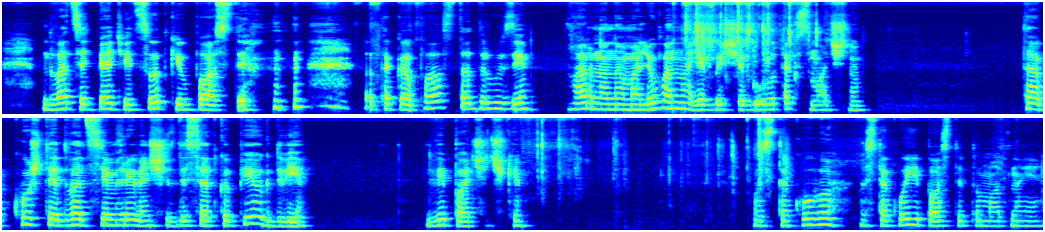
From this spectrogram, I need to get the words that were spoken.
25% пасти. Отака паста, друзі. Гарно намальована, якби ще було так смачно. Так, коштує 27 гривень 60 копійок, дві. Дві пачечки. Ось такого, ось такої пасти томатної.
